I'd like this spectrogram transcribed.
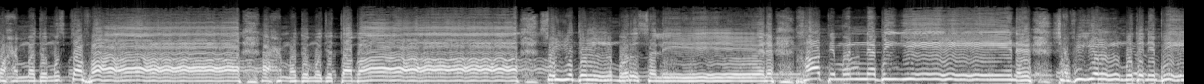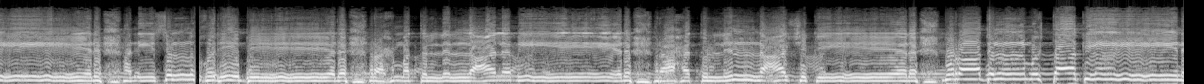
മുഹമ്മദ് മുസ്തഫ അഹമ്മദ് മുജ്തബ സയ്യിദുൽ മുർസലീൻ ഖാതിമുൻ നബിയീൻ ഷഫിയുൽ മുദ്നബീൻ അനീസുൽ الغريبين رحمة للعالمين راحة للعاشقين مراد المشتاقين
